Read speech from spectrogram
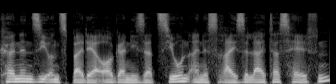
Können Sie uns bei der Organisation eines Reiseleiters helfen?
